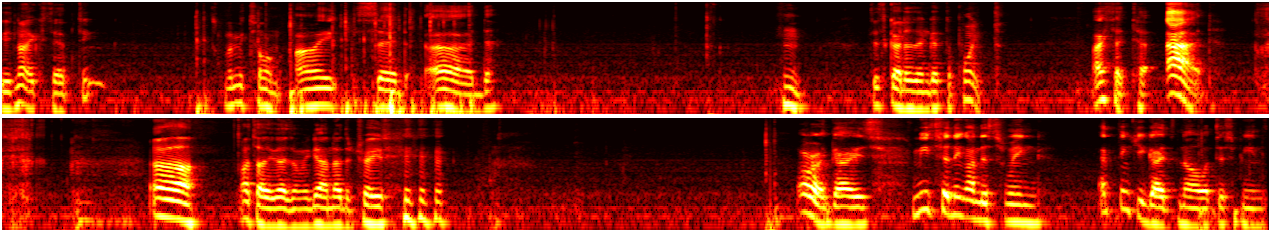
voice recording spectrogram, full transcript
he's not accepting. Let me tell him I said add. Hmm. This guy doesn't get the point. I said to add. Uh, I'll tell you guys when we get another trade. Alright guys, me sitting on this swing, I think you guys know what this means.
